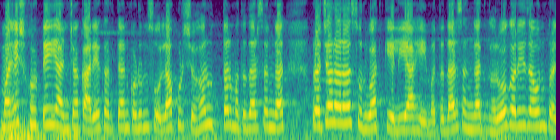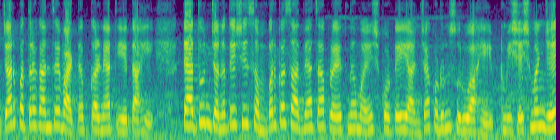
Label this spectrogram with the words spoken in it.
महेश कोटे यांच्या कार्यकर्त्यांकडून सोलापूर शहर उत्तर मतदारसंघात प्रचाराला सुरुवात केली आहे. मतदारसंघात घरोघरी जाऊन प्रचार पत्रकांचे वाटप करण्यात येत आहे. त्यातून जनतेशी संपर्क साधण्याचा प्रयत्न महेश कोटे यांच्याकडून सुरू आहे. विशेष म्हणजे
